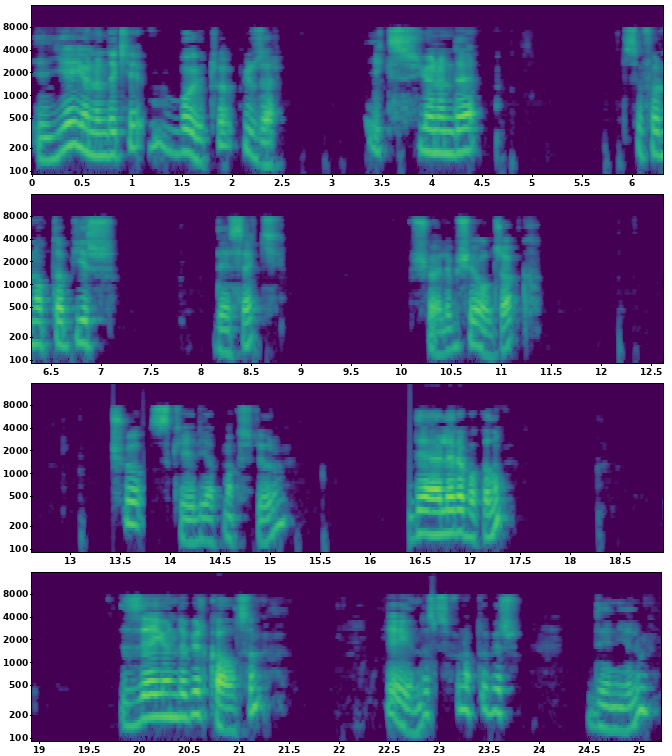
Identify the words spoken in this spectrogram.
E, y yönündeki boyutu güzel. X yönünde 0.1 desek şöyle bir şey olacak. Şu scale yapmak istiyorum. Değerlere bakalım. Z yönünde 1 kalsın. Y yönünde 0.1 deneyelim.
